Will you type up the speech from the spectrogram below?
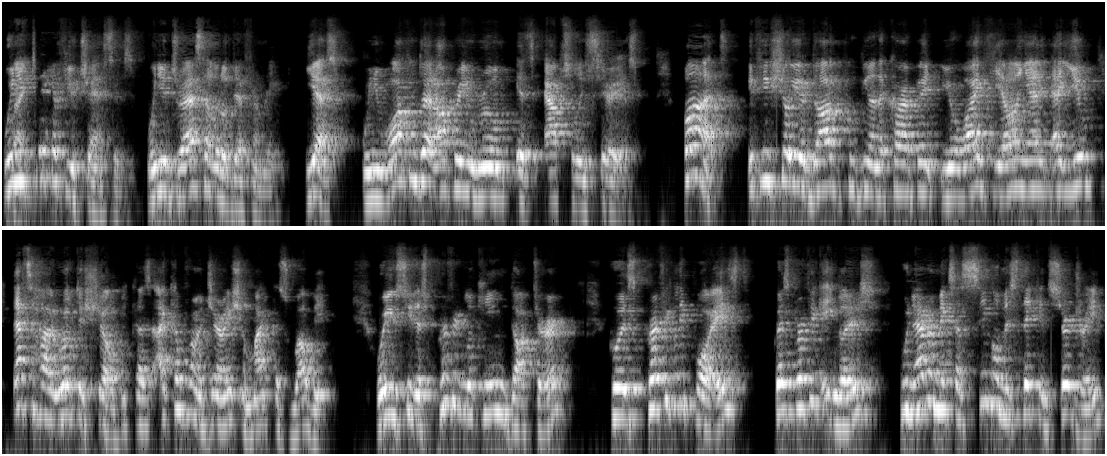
When right. you take a few chances, when you dress a little differently, yes, when you walk into that operating room, it's absolutely serious. But if you show your dog pooping on the carpet, your wife yelling at, at you, that's how I wrote the show because I come from a generation of Marcus Welby, where you see this perfect looking doctor who is perfectly poised, who has perfect English, who never makes a single mistake in surgery,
